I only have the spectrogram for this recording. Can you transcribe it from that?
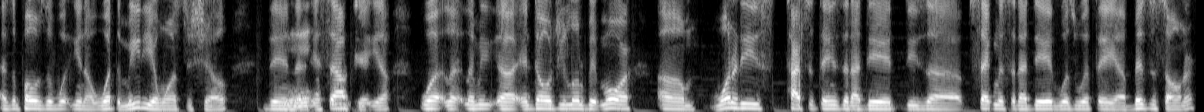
as opposed to what you know what the media wants to show, then Mhm. it's out there. You know, what? Let, let me uh, indulge you a little bit more. Um, one of these types of things that I did, these uh, segments that I did, was with a, uh business owner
